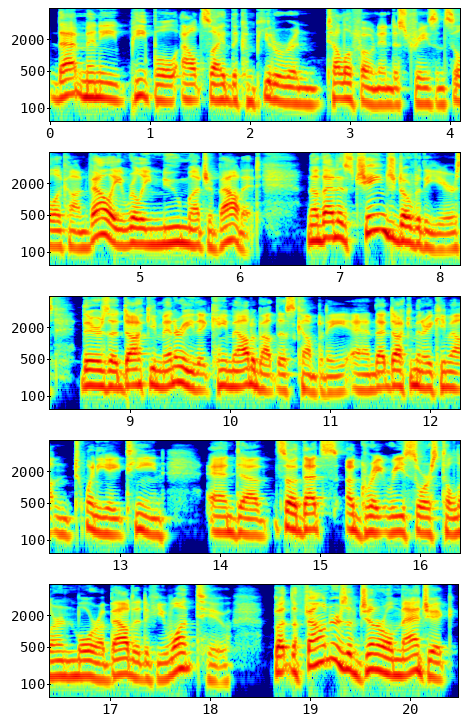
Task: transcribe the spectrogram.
that many people outside the computer and telephone industries in Silicon Valley really knew much about it. Now, that has changed over the years. There's a documentary that came out about this company, and that documentary came out in 2018. And uh, so that's a great resource to learn more about it if you want to. But the founders of General Magic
